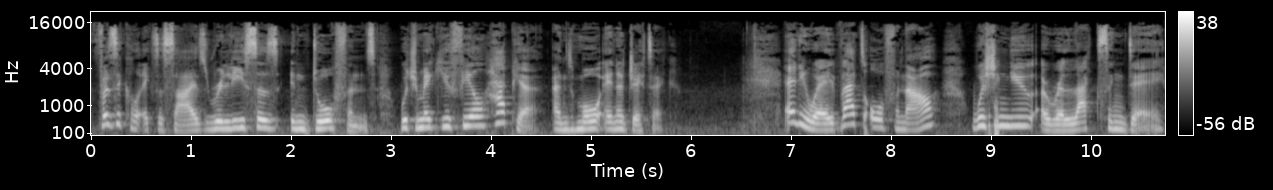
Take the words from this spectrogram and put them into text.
Physical exercise releases endorphins, which make you feel happier and more energetic. Anyway, that's all for now. Wishing you a relaxing day.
